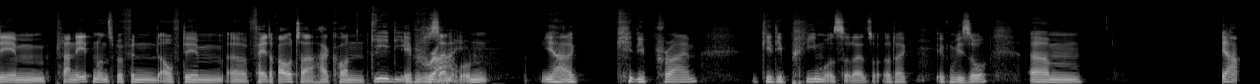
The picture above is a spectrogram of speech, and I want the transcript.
dem Planeten uns befinden, auf dem äh, Fade Router Hakon. Gedi eben Prime. Sein Un ja, Gedi Prime. Gedi Primus oder so, oder irgendwie so. Ähm, ja,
